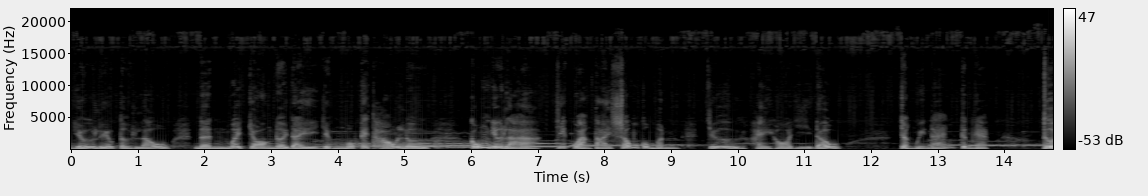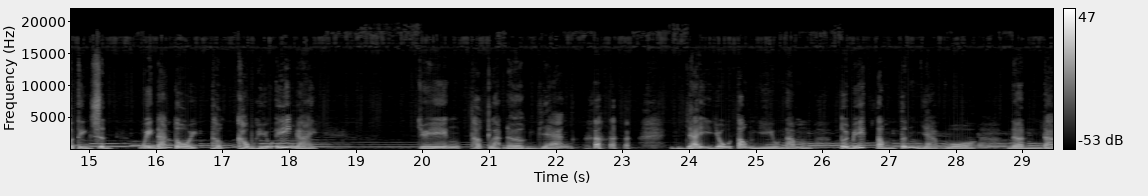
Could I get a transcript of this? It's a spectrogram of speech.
dự liệu từ lâu, nên mới chọn nơi đây dựng một cái thảo lư, cũng như là chiếc quan tài sống của mình, chứ hay ho gì đâu. Trần Nguyên Đáng kinh ngạc. Thưa tiên sinh, Nguyên Đáng tôi thật không hiểu ý ngài. Chuyện thật là đơn giản. Dạy vô tông nhiều năm, tôi biết tâm tính nhà vua, nên đã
